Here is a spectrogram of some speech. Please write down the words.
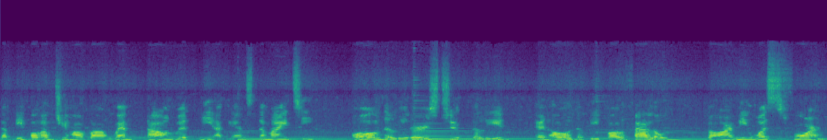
The people of Jehovah went down with me against the mighty. All the leaders took the lead, and all the people followed. The army was formed.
